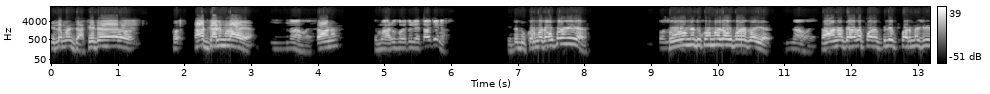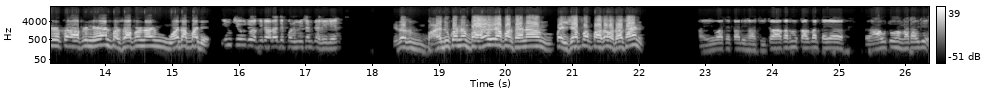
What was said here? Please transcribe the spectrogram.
એટલે મને જાકેટ ટાટ ગાડી માં લાવે. ના હોય. તાન મારું હોય તો લેતા આવજે ને. એ તો દુકાનમાં જવું પડે ને યાર. શોરૂમની દુકાનમાં જવું પડે તો યાર. ના હોય. ના પેલા તો પેલી પરમિશન આપણે લે ને પછી આપણને મોત આપવા દે. એમ કેવું તે પરમિશન પહેલી લે. એ તો ભાઈ દુકાન ભાડે વ્યાપાર થાય ને પૈસા પણ પાછા વધારે થાય ને. હા એ વાત તારી સાચી. તો આખા હું કાલ તૈયાર આવું હંગાત આવજે.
